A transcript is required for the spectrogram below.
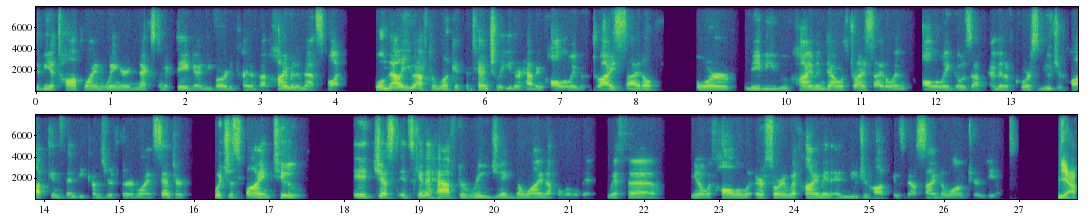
to be a top line winger next to McDavid, and you've already kind of got Hyman in that spot. Well, now you have to look at potentially either having Holloway with Draisaitl or maybe you move Hyman down with Draisaitl and Holloway goes up. And then, of course, Nugent Hopkins then becomes your third line center, which is fine too. It just, it's going to have to rejig the lineup a little bit with, uh, you know, with Holloway, or sorry, with Hyman and Nugent Hopkins now signed to long term deals. Yeah,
